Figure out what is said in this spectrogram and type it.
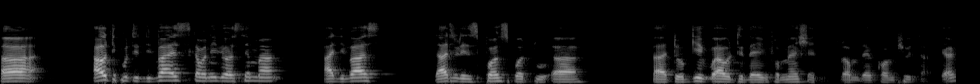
Uh, output device kama nilivyosema, a device that is responsible to uh, uh, to give out the information from the computer. Okay?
